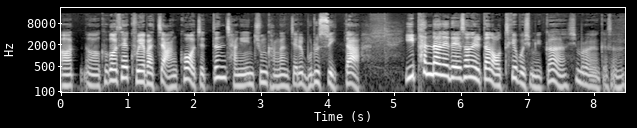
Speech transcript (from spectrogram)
어, 어, 그것에 구애받지 않고 어쨌든 장애인 중강강죄를 물을 수 있다. 이 판단에 대해서는 일단 어떻게 보십니까, 신부라 의원께서는?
